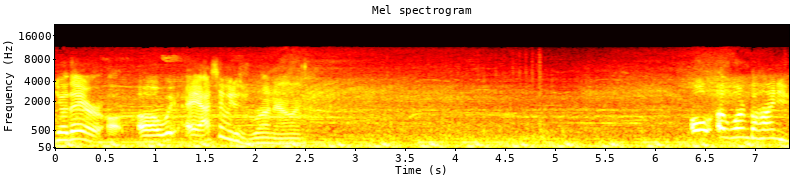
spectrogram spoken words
Yo, they are. Oh, uh, hey, I say we just run, Alan. Oh, oh, one behind you.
